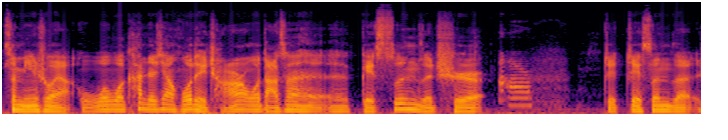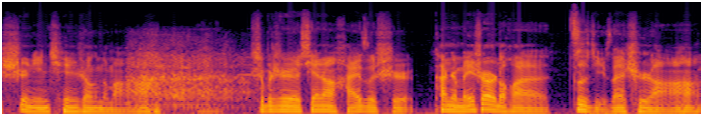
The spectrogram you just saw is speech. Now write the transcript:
村民说呀，我我看着像火腿肠，我打算呃给孙子吃。这这孙子是您亲生的吗？啊，是不是先让孩子吃，看着没事儿的话自己再吃啊？啊，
